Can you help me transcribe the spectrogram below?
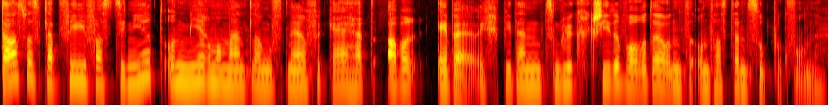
das, was glaube viele fasziniert und mir einen Moment lang auf die Nerven gegeben hat. Aber eben, ich bin dann zum Glück gescheiter geworden und, und habe es dann super gefunden.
